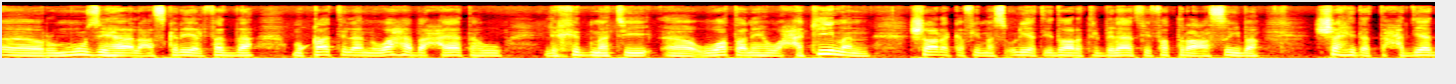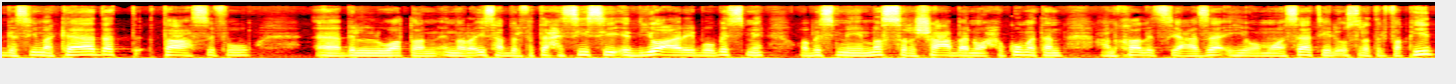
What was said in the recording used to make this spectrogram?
آه، رموزها العسكرية الفذة مقاتلا وهب حياته لخدمة آه، وطنه. وحكيما شارك في مسؤولية إدارة البلاد في فترة عصيبة. شهدت تحديات جسيمة كادت تعصف بالوطن. إن الرئيس عبد الفتاح السيسي إذ يعرب باسمه وباسم مصر شعبا وحكومة عن خالص عزائه ومواساته لأسرة الفقيد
